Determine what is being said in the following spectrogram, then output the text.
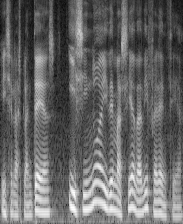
y se las planteas. Y si no hay demasiada diferencia,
